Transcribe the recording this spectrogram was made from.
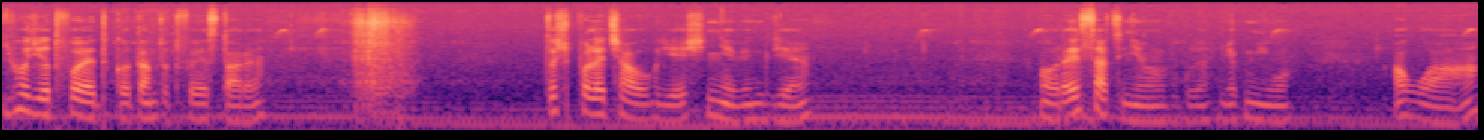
Nie chodzi o twoje, tylko tamto twoje stare. Coś poleciało gdzieś, nie wiem gdzie. O, rejestracji nie mam w ogóle, jak miło. Ała.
